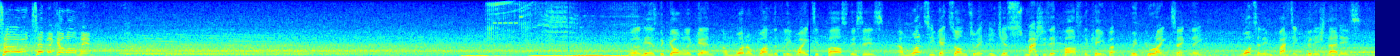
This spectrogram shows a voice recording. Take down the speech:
So typical of him. Well, here's the goal again, and what a wonderfully weighted pass this is. And once he gets onto it, he just smashes it past the keeper with great technique. What an emphatic finish that is.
